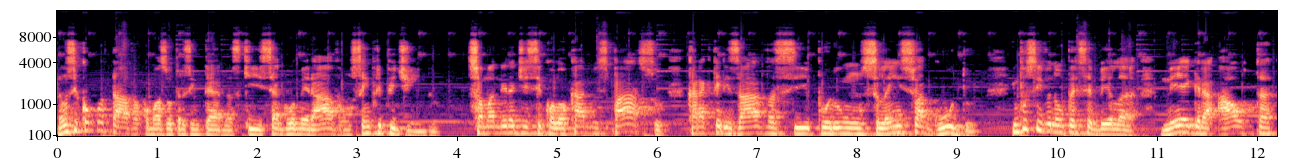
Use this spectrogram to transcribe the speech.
Não se comportava como as outras internas que se aglomeravam sempre pedindo. Sua maneira de se colocar no espaço caracterizava-se por um silêncio agudo. Impossível não percebê-la negra, alta,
